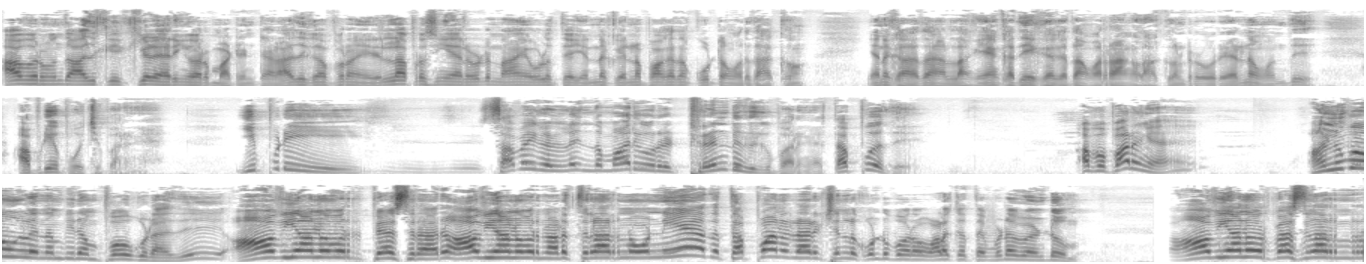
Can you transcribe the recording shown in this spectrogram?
அவர் வந்து அதுக்கு கீழே இறங்கி வர மாட்டேன்ட்டார். அதுக்கப்புறம் எல்லா பிரசங்கியாரோட நான் எவ்வளோ தே- என்ன என்ன பார்க்க தான் கூட்டம் வருதாக்கும் எனக்காக தான் எல்லாம் என் கதையை கேட்க தான் வர்றாங்களாக்குன்ற ஒரு எண்ணம் வந்து அப்படியே போச்சு பாருங்க. இப்படி சபைகளில் இந்த மாதிரி ஒரு ட்ரெண்ட் இருக்குது பாருங்கள் தப்பு அது. அப்போ பாருங்க அனுபவங்களை நம்பி நம்ம போகக்கூடாது. ஆவியானவர் பேசுறாரு ஆவியானவர் நடத்துறாருன்னு உடனே அதை தப்பான டைரக்ஷனில் கொண்டு போகிற வழக்கத்தை விட வேண்டும். ஆவியானவர் பேசுறாருன்ற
